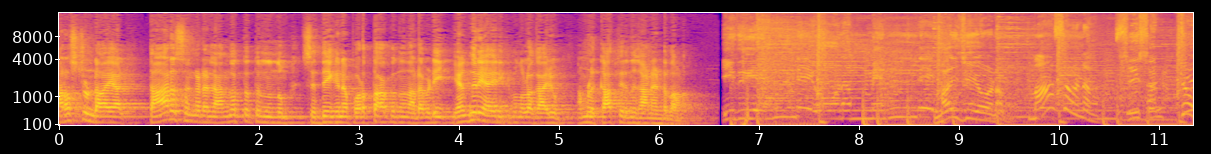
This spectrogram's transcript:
അറസ്റ്റ് ഉണ്ടായാൽ താരസംഘടന അംഗത്വത്തിൽ നിന്നും സിദ്ദീഖിനെ പുറത്താക്കുന്ന നടപടി എങ്ങനെയായിരിക്കും എന്നുള്ള കാര്യം നമ്മൾ കാത്തിരുന്ന് കാണേണ്ടതാണ്. ഇത് ഓണം ഓണം. മാസോണം. Season two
